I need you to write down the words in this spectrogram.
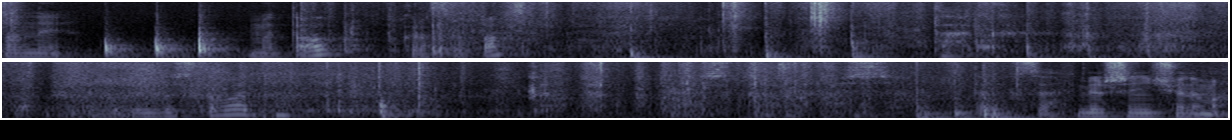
пани метал, красота. Так. Будемо доставати. Ось так, ось. Так, все, більше нічого нема.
